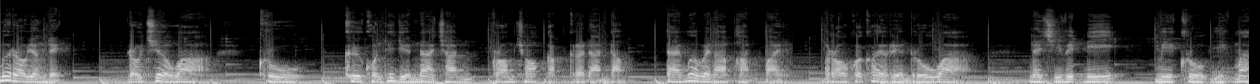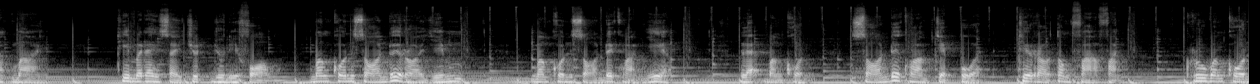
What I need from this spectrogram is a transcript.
เมื่อเรายังเด็ก เราเชื่อว่า ครูคือคนที่ยืนหน้าชั้น พร้อมช็อกกับกระดานดำแต่เมื่อเวลาผ่านไป เราก็ค่อยๆเรียนรู้ว่า ในชีวิตนี้มีครูอีกมากมาย ที่ไม่ได้ใส่ชุดยูนิฟอร์ม บางคนสอนด้วยรอยยิ้ม บางคนสอนด้วยความเงียบ และบางคนสอนด้วยความเจ็บปวดที่เราต้องฝ่าฟัน ครูบางคน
